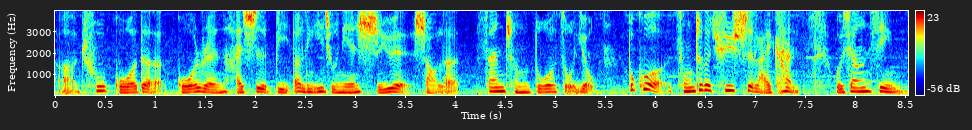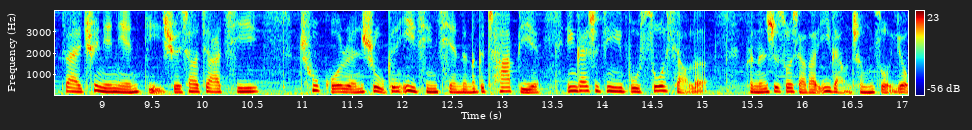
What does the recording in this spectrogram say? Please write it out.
呃出国的国人还是比二零一九年十月少了三成多左右。不过从这个趋势来看，我相信在去年年底学校假期出国人数跟疫情前的那个差别，应该是进一步缩小了，可能是缩小到一两成左右。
